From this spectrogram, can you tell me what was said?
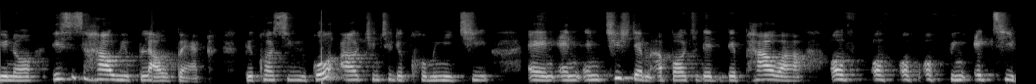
You know, this is how we plow back because you go out into the community and, and, and teach them about the, the power of, of, of, of being active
